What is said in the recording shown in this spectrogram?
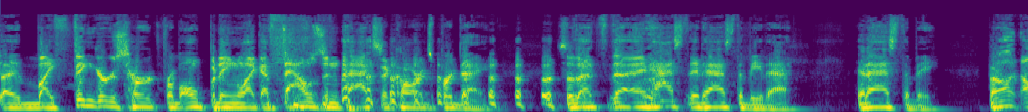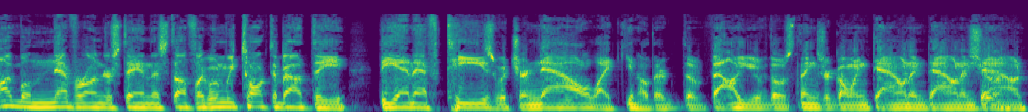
uh, my fingers hurt from opening like a thousand packs of cards per day. So that's that. It has it has to be that. It has to be. But I, I will never understand this stuff. Like when we talked about the the NFTs, which are now like you know the the value of those things are going down and down and Sure. down.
